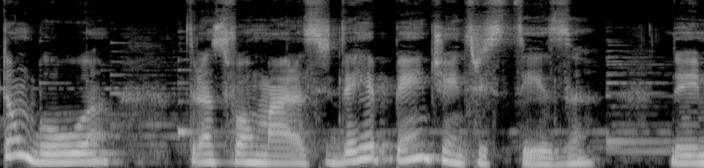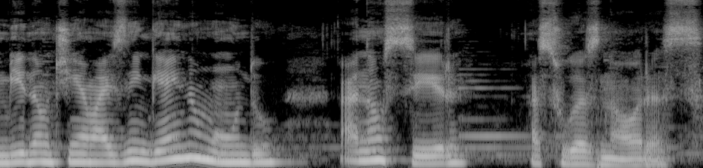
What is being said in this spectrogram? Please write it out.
tão boa transformara-se de repente em tristeza. Noemi não tinha mais ninguém no mundo a não ser as suas noras.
